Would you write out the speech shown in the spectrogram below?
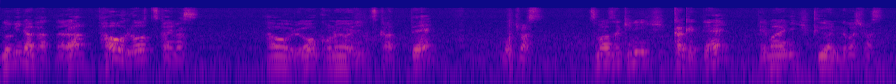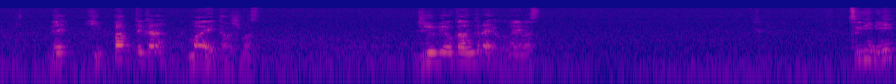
伸びなかったらタオルを使います。タオルをこのように使って持ちます。つま先に引っ掛けて手前に引くように伸ばします。で引っ張ってから前に倒します。10秒間ぐらい行います。次に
